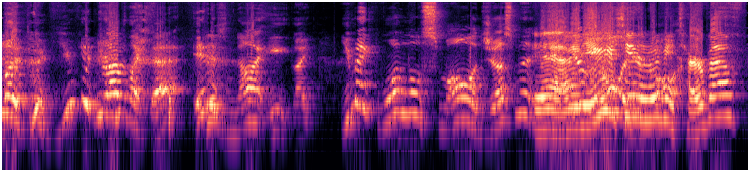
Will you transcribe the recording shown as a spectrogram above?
But dude, you get driving like that, it is not eat like you make one little small adjustment. Yeah, I mean, you you're ever seen the your movie car. Turbo?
